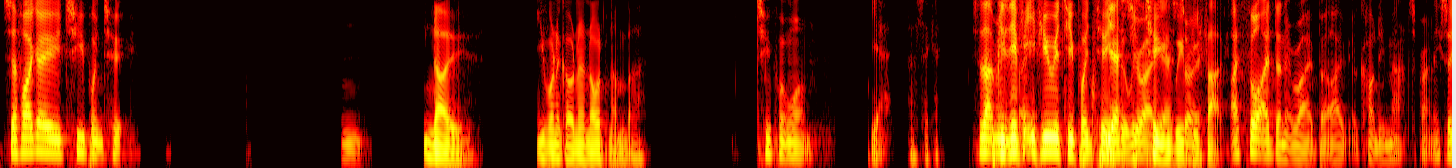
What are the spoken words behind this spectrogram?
So if I go two point two, No, you want to go on an odd number. two point one. Yeah, that's okay. So that means if, if you were two point two, Yes, if it was right, two, yeah, we'd sorry. be fucked. I thought I'd done it right, but I, I can't do maths apparently. So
